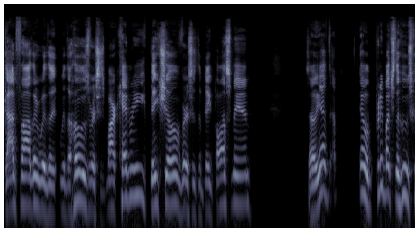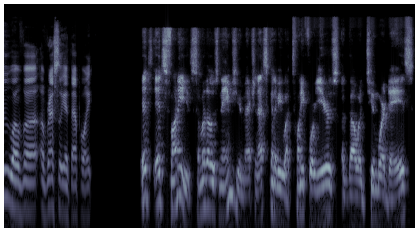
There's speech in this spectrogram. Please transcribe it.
Godfather with the with the hose versus Mark Henry. Big Show versus the Big Boss Man. So yeah, you know, pretty much the who's who of uh, of wrestling at that point. it's it's funny. Some of those names you mentioned. That's going to be what 24 years ago in two more days.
